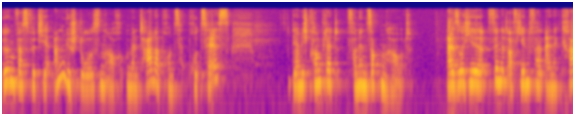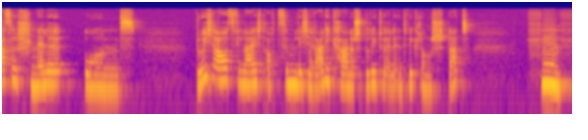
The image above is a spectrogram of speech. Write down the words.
irgendwas wird hier angestoßen, auch mentaler Prozess, der mich komplett von den Socken haut. Also hier findet auf jeden Fall eine krasse, schnelle und durchaus vielleicht auch ziemlich radikale spirituelle Entwicklung statt. Hm,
